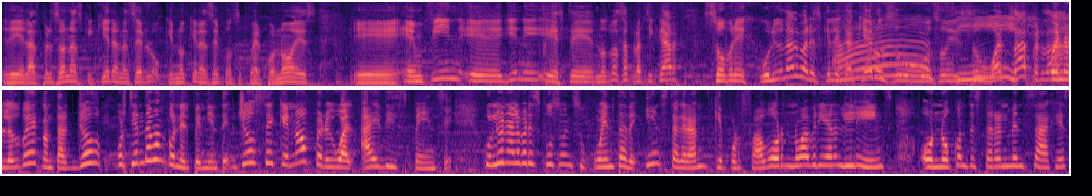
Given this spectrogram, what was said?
de las personas que quieran hacer lo que no quieran hacer con su cuerpo, no es. eh, en fin, eh, Jenny, este, nos vas a platicar sobre Julián Álvarez que le hackearon Ah, su, su, sí. su WhatsApp, ¿verdad? Bueno, les voy a contar. Yo, por si andaban con el pendiente, yo sé que no, pero igual hay dispense. Julián Álvarez puso en su cuenta de Instagram que por favor no abrieran links o no contestaran mensajes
